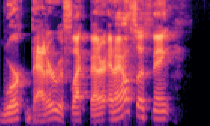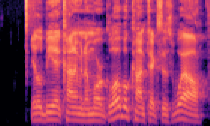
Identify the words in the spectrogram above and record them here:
work better, reflect better. And I also think it'll be a kind of in a more global context as well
